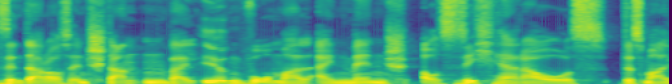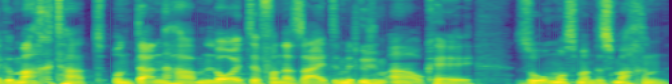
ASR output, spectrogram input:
sind daraus entstanden, weil irgendwo mal ein Mensch aus sich heraus das mal gemacht hat und dann haben Leute von der Seite mitgeschrieben, ah, okay, so muss man das machen.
